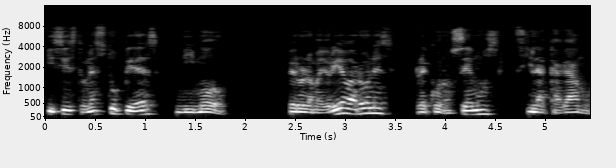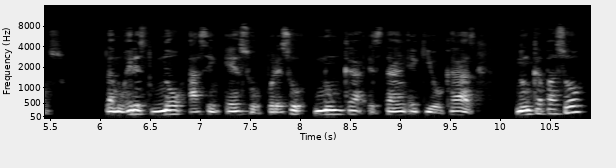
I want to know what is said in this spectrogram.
hiciste una estupidez, ni modo. Pero la mayoría de varones reconocemos si la cagamos. Las mujeres no hacen eso, por eso nunca están equivocadas. Nunca pasó,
